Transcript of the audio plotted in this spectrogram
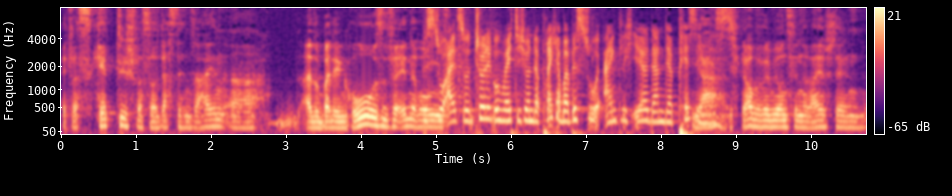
etwas skeptisch, was soll das denn sein? Äh, also bei den großen Veränderungen. Bist du also, Entschuldigung, wenn ich dich unterbreche, aber bist du eigentlich eher dann der Pessimist? Ja, ich glaube, wenn wir uns in eine Reihe stellen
